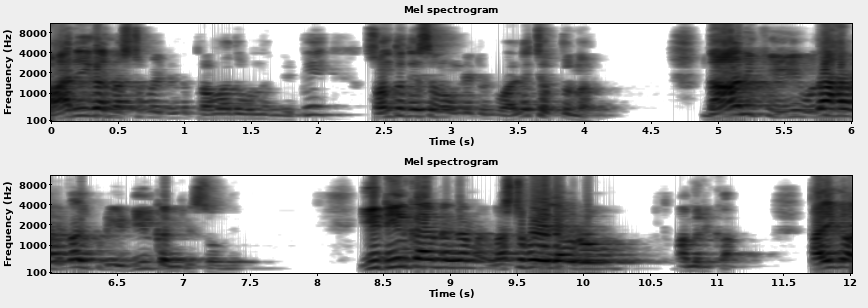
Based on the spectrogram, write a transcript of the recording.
భారీగా నష్టపోయేటువంటి ప్రమాదం ఉందని చెప్పి సొంత దేశంలో ఉండేటువంటి వాళ్ళే చెప్తున్నారు. దానికి ఉదాహరణగా ఇప్పుడు ఈ డీల్ కనిపిస్తుంది. ఈ డీల్ కారణంగా నష్టపోయేది ఎవరు? అమెరికా. పైగా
